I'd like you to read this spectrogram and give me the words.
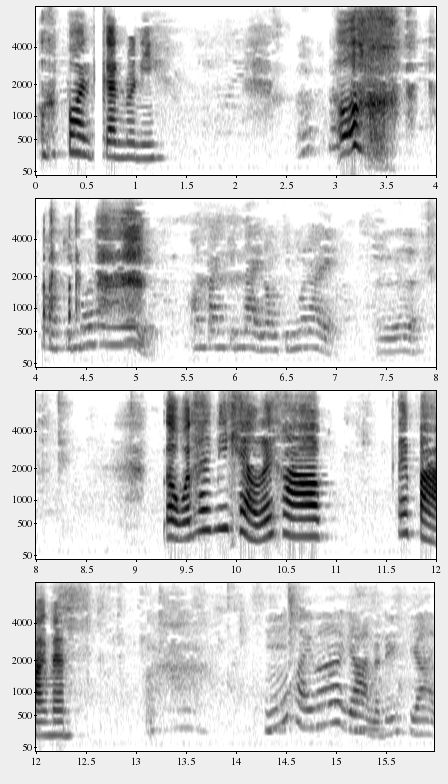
โอ้ป้อนกันวันนี้ โอ้น้องกินบ่ได้ออนตันกินได้น้องกินบ่ได้เออบอกว่าถ้ามีแขวเลยครับได้ปากนั่นหืมใครว่าย่านนะดิย่าน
